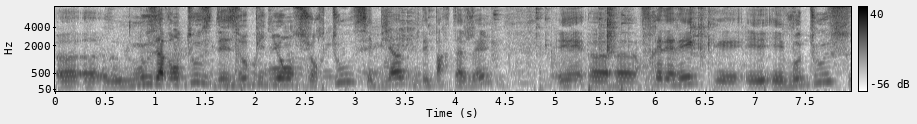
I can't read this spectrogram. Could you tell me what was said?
euh, euh, nous avons tous des opinions sur tout, c'est bien de les partager. Et Frédéric et, vous tous,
